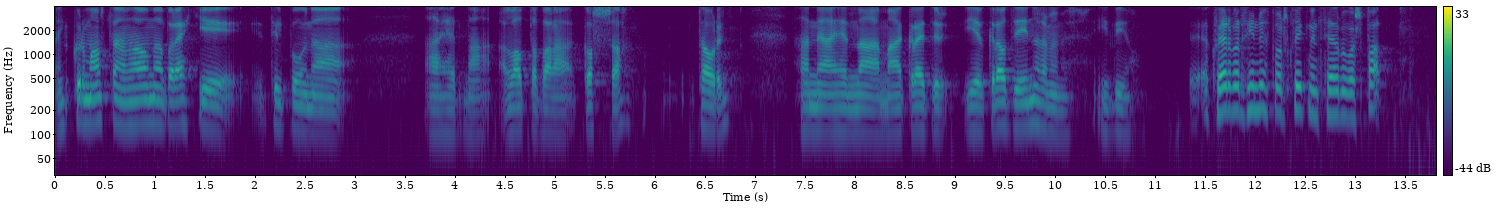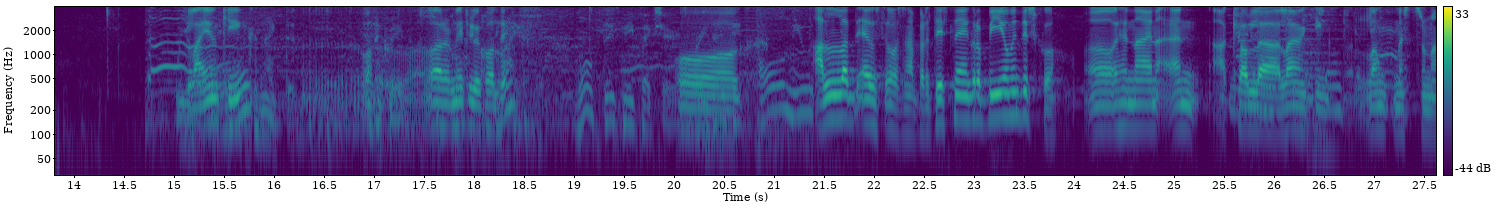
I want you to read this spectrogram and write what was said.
Einhverjum ástæðum þá er maður bara ekki tilbúin að, að, hérna, að láta bara gossa tárin. Þannig að hérna, maður grætur, ég hef grátið innra með mér í bíó. Hver var þín uppáhalds kvikmynd þegar þú var spann? Lion King uh, var miklu uppáldi og alla, eða þú veist, það var svona bara Disney einhverja bíómyndir sko. Og hérna en, en klálega Lion King langt mest svona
